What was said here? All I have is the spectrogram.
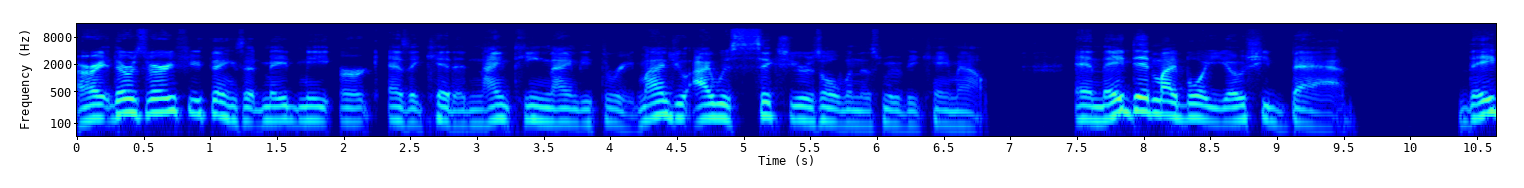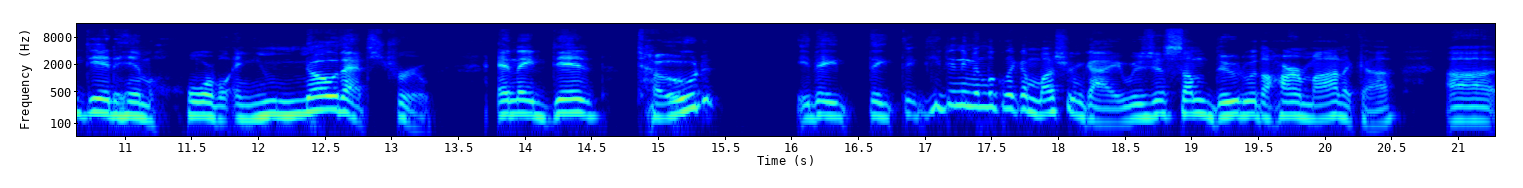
All right. There was very few things that made me irk as a kid in 1993. Mind you, I was six years old when this movie came out. And they did my boy Yoshi bad. They did him horrible. And you know that's true. And they did Toad. They, they, they he didn't even look like a mushroom guy. It was just some dude with a harmonica. Uh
